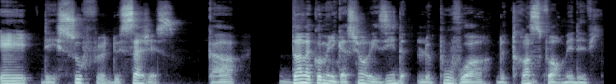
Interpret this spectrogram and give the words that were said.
et des souffles de sagesse, car dans la communication réside le pouvoir de transformer des vies.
